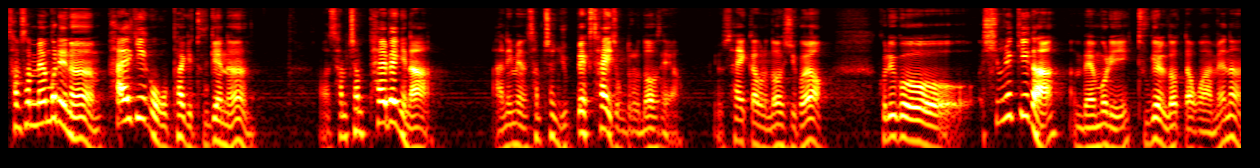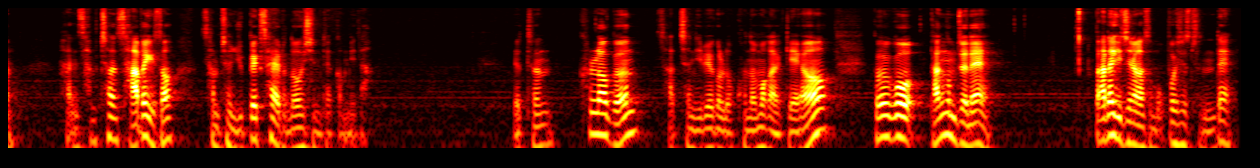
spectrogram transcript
삼성 메모리는 8기가 곱하기 2개는 3800이나 아니면 3600 사이 정도로 넣으세요. 이 사이 값으로 넣으시고요. 그리고 16기가 메모리 두 개를 넣었다고 하면은 한 3400에서 3600 사이로 넣으시면 될 겁니다. 여튼 클럭은 4200을 넣고 넘어갈게요. 그리고 방금 전에 빠르게 지나가서 못 보셨었는데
